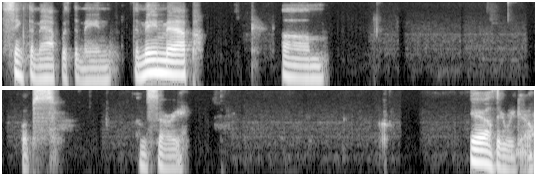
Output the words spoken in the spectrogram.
sync the map with the main, the main map. Um, whoops, I'm sorry. Yeah, there we go.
